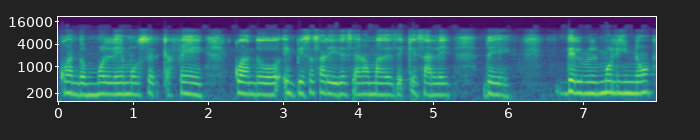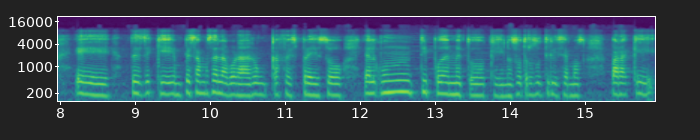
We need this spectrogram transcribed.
cuando molemos el café, cuando empieza a salir ese aroma desde que sale de, del molino, eh, desde que empezamos a elaborar un café expreso y algún tipo de método que nosotros utilicemos para que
